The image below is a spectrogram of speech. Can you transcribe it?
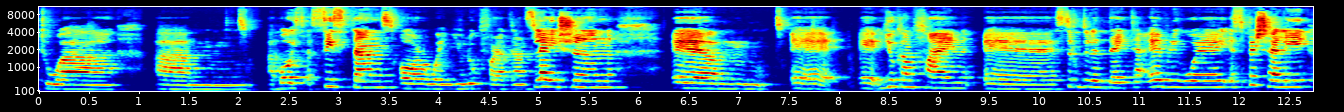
to a, um, a voice assistant or when you look for a translation. Um, uh, you can find structured data everywhere, especially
